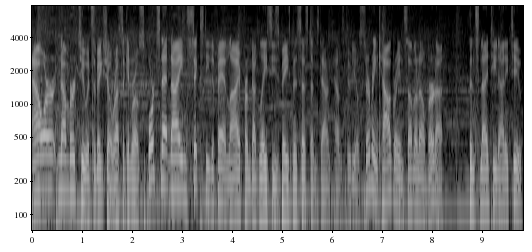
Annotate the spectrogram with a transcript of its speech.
Hour number two. It's the big show, Russick and Rose. Sportsnet 960, the fan live from Doug Lacey's Basement Systems downtown studio, serving Calgary and Southern Alberta since 1992.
